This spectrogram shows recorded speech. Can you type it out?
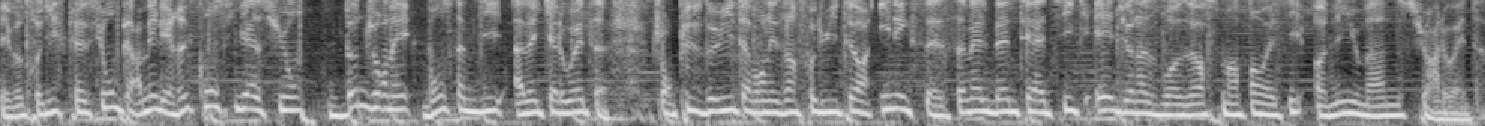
et votre discrétion permet les réconciliations. Bonne journée, bon samedi avec Alouette. Toujours plus de hits avant les infos de 8h in excess. Samuel Ben Théatique et Jonas Brothers. Maintenant voici Only Human sur Alouette.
